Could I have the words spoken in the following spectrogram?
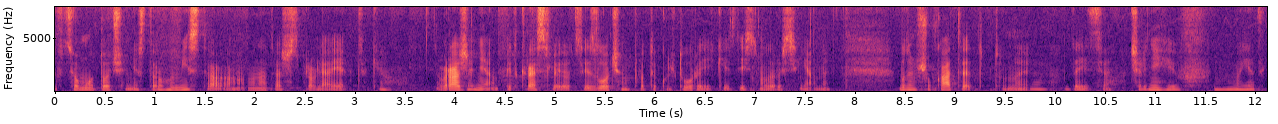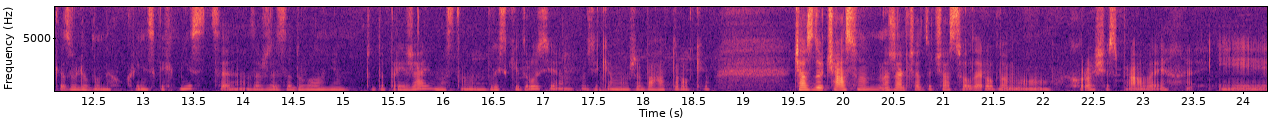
в цьому оточенні старого міста вона теж справляє таке враження, підкреслює цей злочин проти культури, який здійснювали росіяни. Будемо шукати. Тобто, ми здається, Чернігів моє таке з улюблених українських міст. Це завжди з задоволенням туди приїжджаю. У нас там близькі друзі, з якими вже багато років. Час до часу, на жаль, час до часу, але робимо хороші справи. І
